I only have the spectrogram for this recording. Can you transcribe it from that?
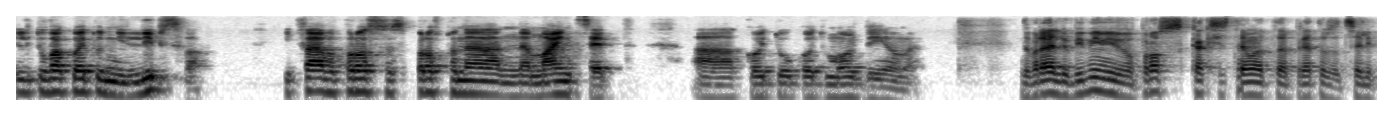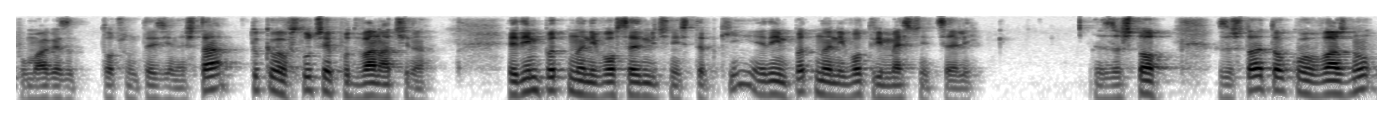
или това, което ни липсва. И това е въпрос с просто на, на майндсет, който, който може да имаме. Добре, любими ми въпрос, как системата Приятел за цели помага за точно тези неща? Тук в случая по два начина. Един път на ниво седмични стъпки, един път на ниво тримесечни цели. Защо? Защо е толкова важно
